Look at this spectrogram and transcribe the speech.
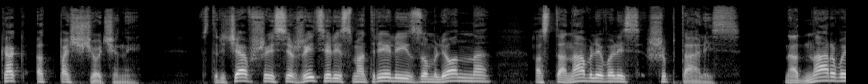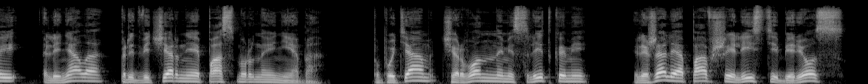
как от пощечины. Встречавшиеся жители смотрели изумленно, останавливались, шептались. Над Нарвой линяло предвечернее пасмурное небо. По путям червонными слитками лежали опавшие листья берез,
